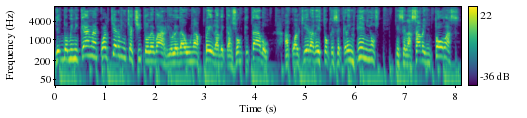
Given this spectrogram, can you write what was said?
Y en Dominicana cualquier muchachito de barrio le da una pela de calzón quitado a cualquiera de estos que se creen genios, que se la saben todas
